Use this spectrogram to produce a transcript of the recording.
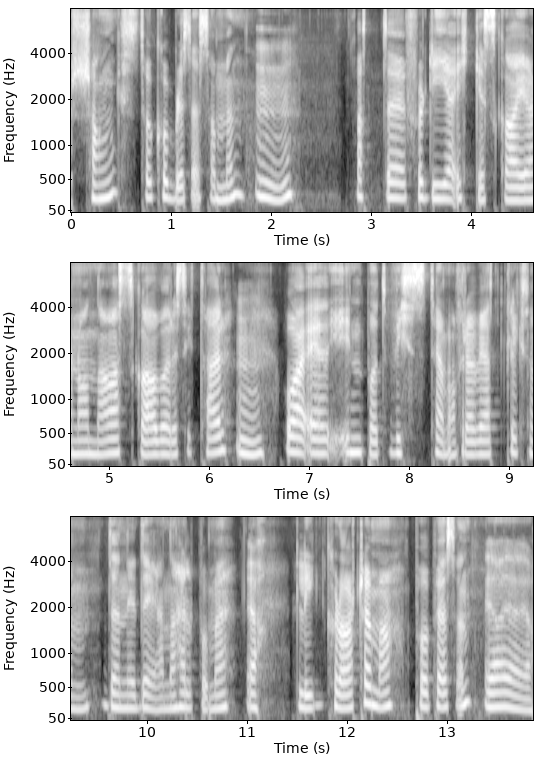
sjans til å koble seg sammen. Mm. At uh, fordi jeg ikke skal gjøre noe annet, jeg skal bare sitte her, Mm. og jeg er inne på et visst tema, for jeg vet liksom den ideen jeg holder på med, Ja. ligger klar til meg på PC-en. Ja, ja, ja.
